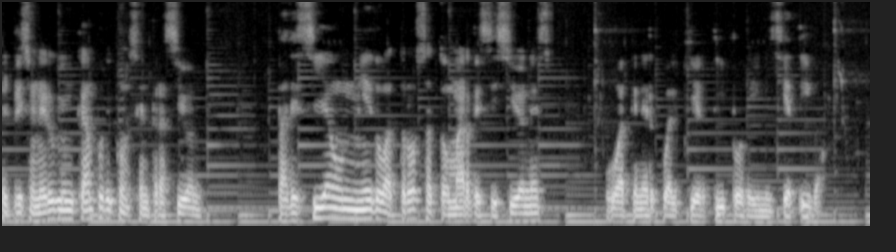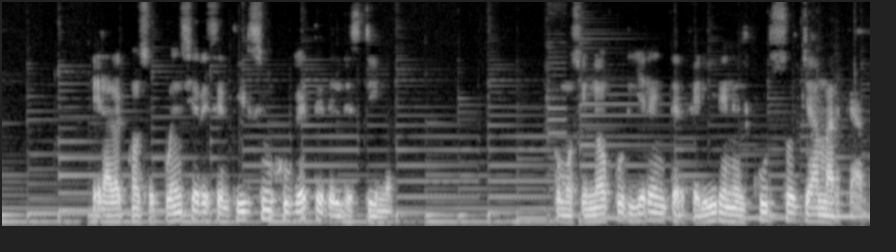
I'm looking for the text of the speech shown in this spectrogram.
El prisionero de un campo de concentración padecía un miedo atroz a tomar decisiones o a tener cualquier tipo de iniciativa. Era la consecuencia de sentirse un juguete del destino, como si no pudiera interferir en el curso ya marcado.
